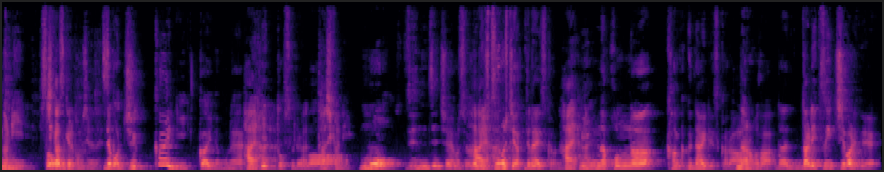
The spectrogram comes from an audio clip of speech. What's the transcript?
のに近づけるかもしれないです。でも10回に1回でもね、はいはいヒットすれば、確かにもう全然違いますよ。普通の人やってないですからね。はいはいみんなこんな感覚ないですから。なるほど打率1割で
